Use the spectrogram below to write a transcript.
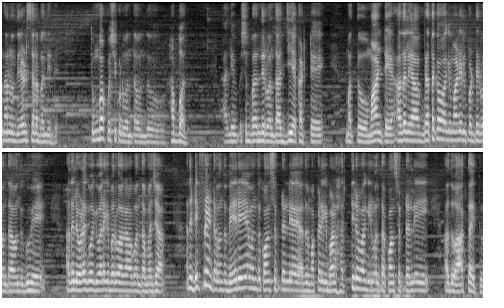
ನಾನು ಒಂದು ಎರಡು ಸಲ ಬಂದಿದ್ದೆ ತುಂಬ ಖುಷಿ ಕೊಡುವಂಥ ಒಂದು ಹಬ್ಬ ಅದು ಅಲ್ಲಿ ಬಂದಿರುವಂಥ ಅಜ್ಜಿಯ ಕಟ್ಟೆ ಮತ್ತು ಮಾಂಟೆ ಅದರಲ್ಲಿ ಆ ಕೃತಕವಾಗಿ ಮಾಡಿಲ್ಪಟ್ಟಿರುವಂಥ ಒಂದು ಗುಹೆ ಅದರಲ್ಲಿ ಒಳಗೆ ಹೋಗಿ ಹೊರಗೆ ಬರುವಾಗ ಆಗುವಂಥ ಮಜಾ ಅಂದರೆ ಡಿಫ್ರೆಂಟ್ ಒಂದು ಬೇರೆ ಒಂದು ಕಾನ್ಸೆಪ್ಟಲ್ಲಿ ಅದು ಮಕ್ಕಳಿಗೆ ಭಾಳ ಹತ್ತಿರವಾಗಿರುವಂಥ ಕಾನ್ಸೆಪ್ಟಲ್ಲಿ ಅದು ಆಗ್ತಾ ಇತ್ತು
